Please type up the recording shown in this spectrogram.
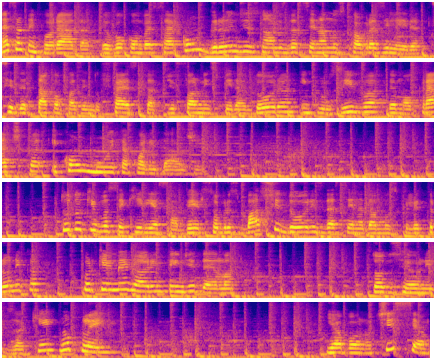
Nessa temporada, eu vou conversar com grandes nomes da cena musical brasileira, que se destacam fazendo festa de forma inspiradora, inclusiva, democrática e com muita qualidade. Tudo o que você queria saber sobre os bastidores da cena da música eletrônica por quem melhor entende dela. Todos reunidos aqui no Play. E a boa notícia?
